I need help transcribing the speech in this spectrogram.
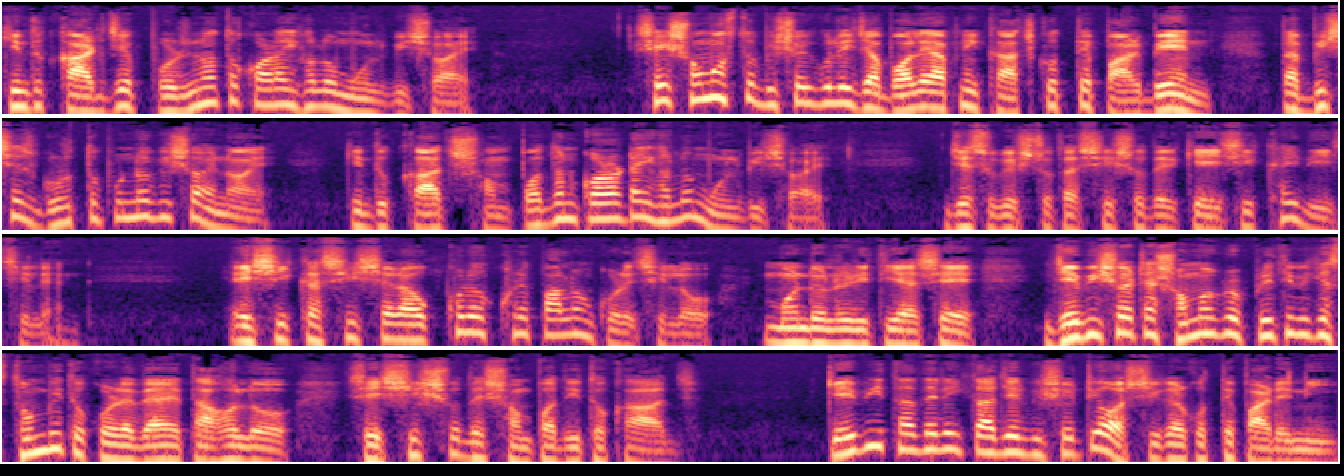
কিন্তু কার্যে পরিণত করাই হল মূল বিষয়। সেই সমস্ত বিষয়গুলি যা বলে আপনি কাজ করতে পারবেন, তা বিশেষ গুরুত্বপূর্ণ বিষয় নয়, কিন্তু কাজ সম্পাদন করাটাই হল মূল বিষয়। যীশুখ্রিস্ট তার শিষ্যদেরকে এই শিক্ষাই দিয়েছিলেন। এই শিক্ষা শিষ্যেরা অক্ষরে অক্ষরে পালন করেছিল। মণ্ডলের ইতিহাসে যে বিষয়টা সমগ্র পৃথিবীকে স্তম্ভিত করে দেয়, তা হল সেই শিষ্যদের সম্পাদিত কাজ। কেবি তাদের এই কাজের বিষয়টি অস্বীকার করতে পারেনি।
